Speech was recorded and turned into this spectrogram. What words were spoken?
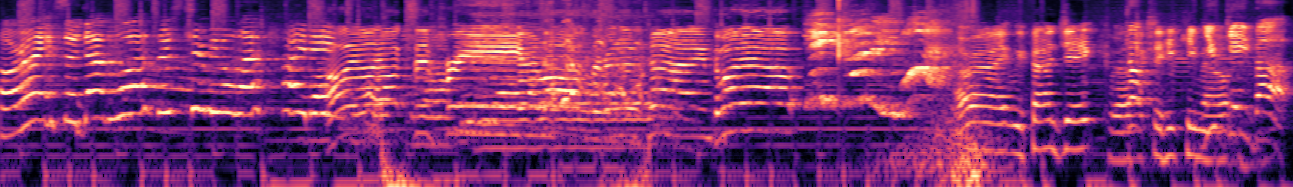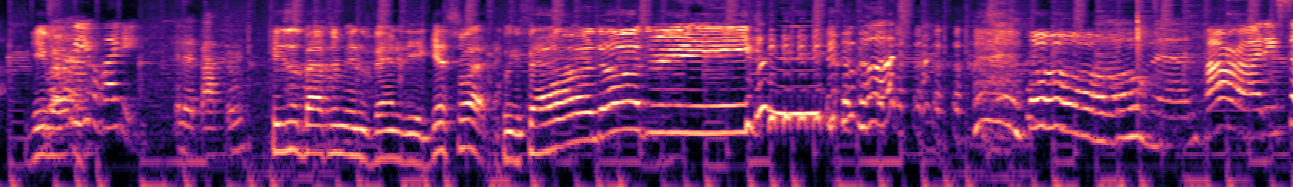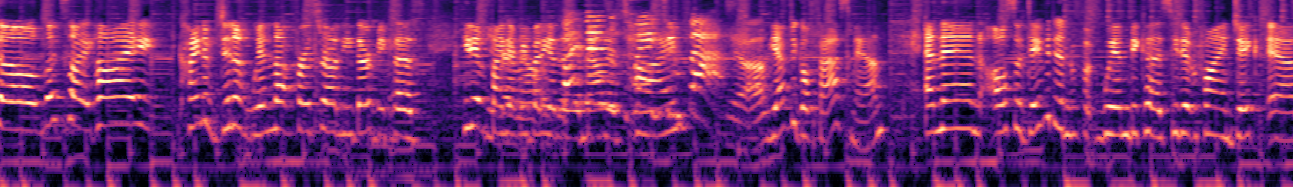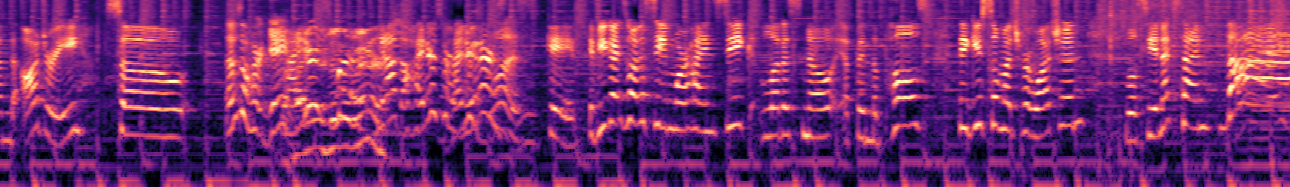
All right, so Dad lost. There's two people left hiding. Oh, oxen free! I lost, I ran out of time. Come on out! Jake, you won. All right, we found Jake. Well, actually, he came You out. You gave up gave Where up. are you hiding? In a bathroom. He's in the bathroom in the vanity, and guess what? We found Audrey! Oh, oh. man. Alrighty, so looks like Kai kind of didn't win that first round either because he didn't find everybody in out. the amount of time. fast. Yeah. You have to go fast, man. And then also David didn't f- win because he didn't find Jake and Audrey. So That was a hard game. Hiders are the winners. yeah, the hiders were Hiders winners won. this game. If you guys want to see more hide and seek, let us know up in the polls. Thank you so much for watching. We'll see you next time. Bye.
